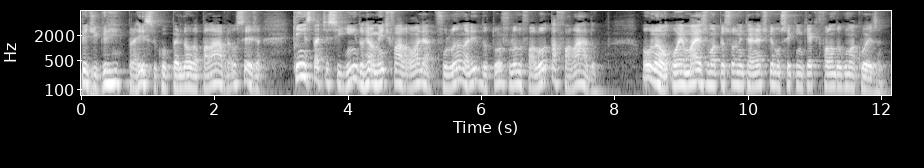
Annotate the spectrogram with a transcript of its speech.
pedigree para isso, com o perdão da palavra. Ou seja, quem está te seguindo realmente fala: olha, Fulano ali, doutor Fulano falou, está falado. Ou não, ou é mais uma pessoa na internet que eu não sei quem é que está falando alguma coisa.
